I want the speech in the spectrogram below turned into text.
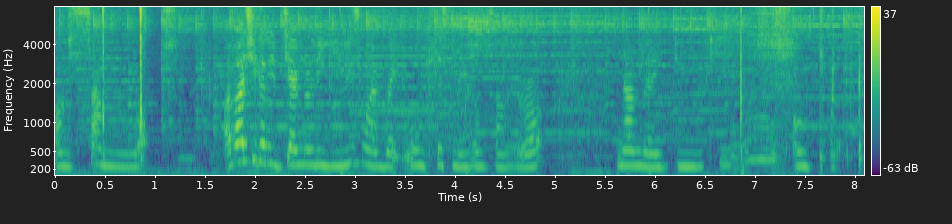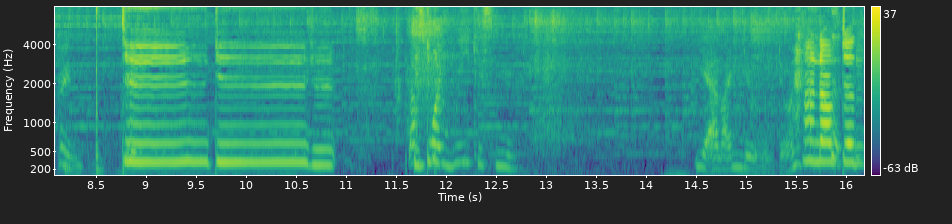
on Samurott. I'm actually going to generally use my weight. wait- weakest move on Samurott. Now I'm going to use on boom. Do do do. That's my weakest move. Yeah, and I knew what I'm doing. And I've done,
